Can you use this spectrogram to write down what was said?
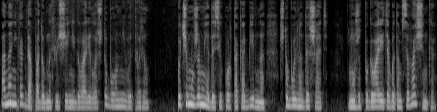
она никогда подобных вещей не говорила, что бы он ни вытворил. Почему же мне до сих пор так обидно, что больно дышать? Может, поговорить об этом с Иващенко?»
